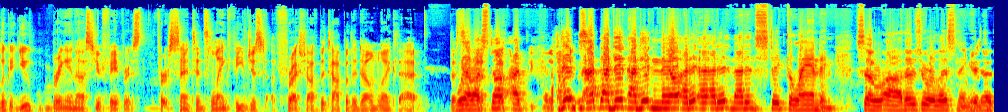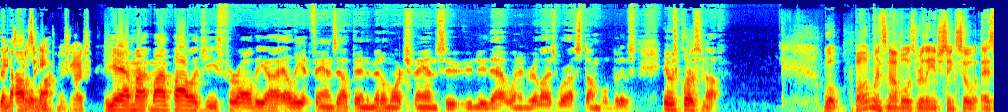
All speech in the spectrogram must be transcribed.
Look at you bringing us your favorite first sentence, lengthy, just fresh off the top of the dome like that. That's, well, I, stopped, I, I, didn't. I, I, didn't. I didn't nail. I, didn't, I didn't. I didn't stick the landing. So uh, those who are listening, who know the novel, my, yeah, my, my apologies for all the uh, Eliot fans out there and the Middlemarch fans who, who knew that one and realized where I stumbled. But it was it was close enough. Well, Baldwin's novel is really interesting. So as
